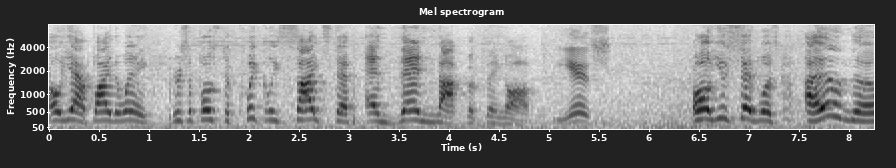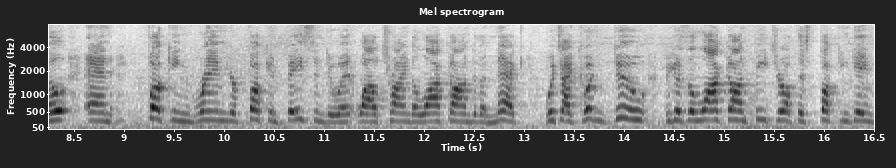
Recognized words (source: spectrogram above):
Oh yeah, by the way, you're supposed to quickly sidestep and then knock the thing off. Yes. All you said was I don't know and fucking ram your fucking face into it while trying to lock on to the neck, which I couldn't do because the lock-on feature of this fucking game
